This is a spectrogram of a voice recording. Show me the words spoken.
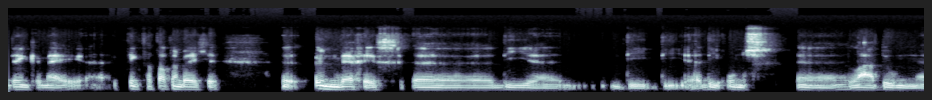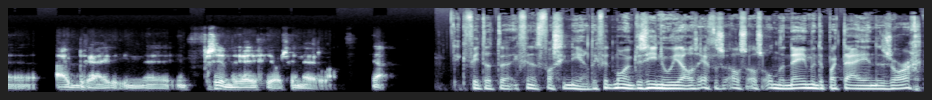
denken mee. ik denk dat dat een beetje eh, een weg is eh, die, eh, die, die, die ons laat doen uitbreiden in, in verschillende regio's in Nederland. Ik vind, dat, ik vind het fascinerend. Ik vind het mooi om te zien hoe je als, echt als, als, als ondernemende partij in de zorg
